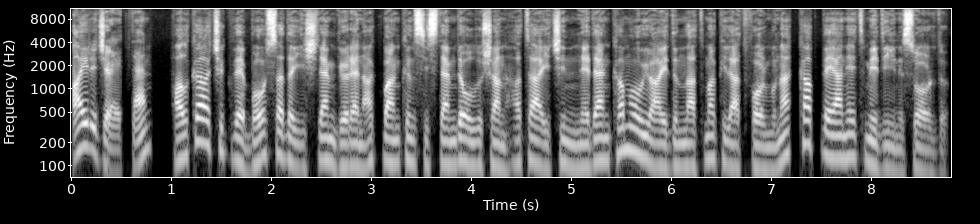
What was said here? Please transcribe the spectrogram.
Ayrıca Ökten, halka açık ve borsada işlem gören Akbank'ın sistemde oluşan hata için neden kamuoyu aydınlatma platformuna kap beyan etmediğini sordu.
